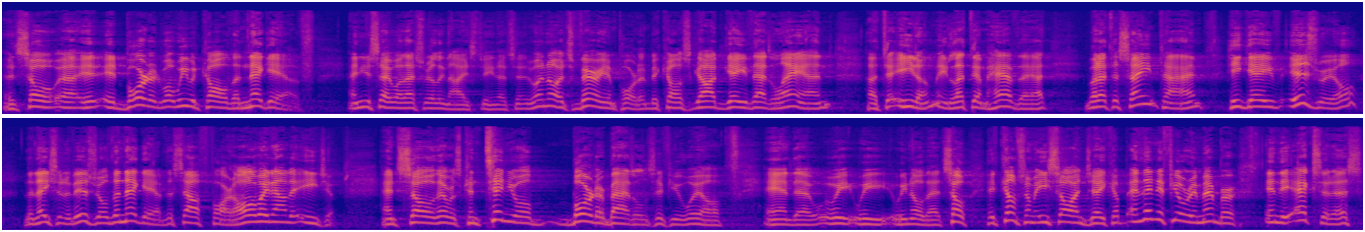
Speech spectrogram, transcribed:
And so uh, it, it, bordered what we would call the Negev. And you say, well, that's really nice, Gene. That's, well, no, it's very important because God gave that land uh, to Edom. He let them have that. But at the same time, He gave Israel, the nation of Israel, the Negev, the south part, all the way down to Egypt. And so there was continual border battles, if you will. And uh, we, we, we know that. So it comes from Esau and Jacob. And then if you'll remember in the Exodus,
